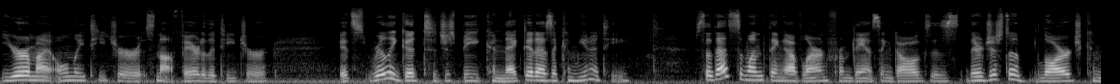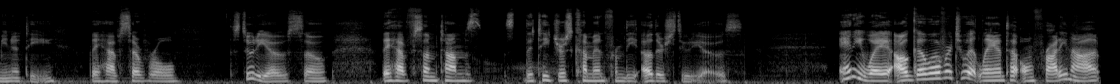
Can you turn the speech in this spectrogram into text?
you're my only teacher it's not fair to the teacher it's really good to just be connected as a community. So that's the one thing I've learned from Dancing Dogs is they're just a large community. They have several studios, so they have sometimes the teachers come in from the other studios. Anyway, I'll go over to Atlanta on Friday night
